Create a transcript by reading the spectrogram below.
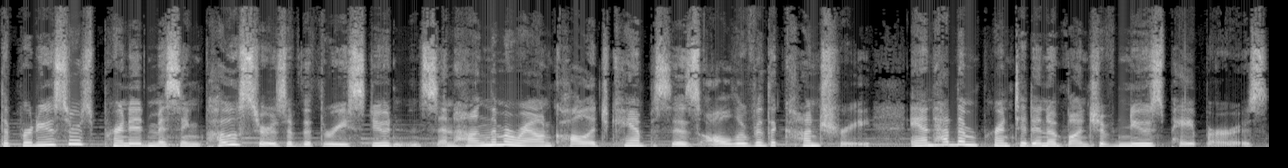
The producers printed missing posters of the three students and hung them around college campuses all over the country and had them printed in a bunch of newspapers.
